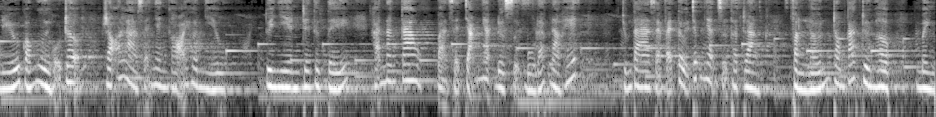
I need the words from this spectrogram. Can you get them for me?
Nếu có người hỗ trợ, rõ là sẽ nhanh khỏi hơn nhiều. Tuy nhiên, trên thực tế, khả năng cao bạn sẽ chẳng nhận được sự bù đắp nào hết. Chúng ta sẽ phải tự chấp nhận sự thật rằng phần lớn trong các trường hợp mình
